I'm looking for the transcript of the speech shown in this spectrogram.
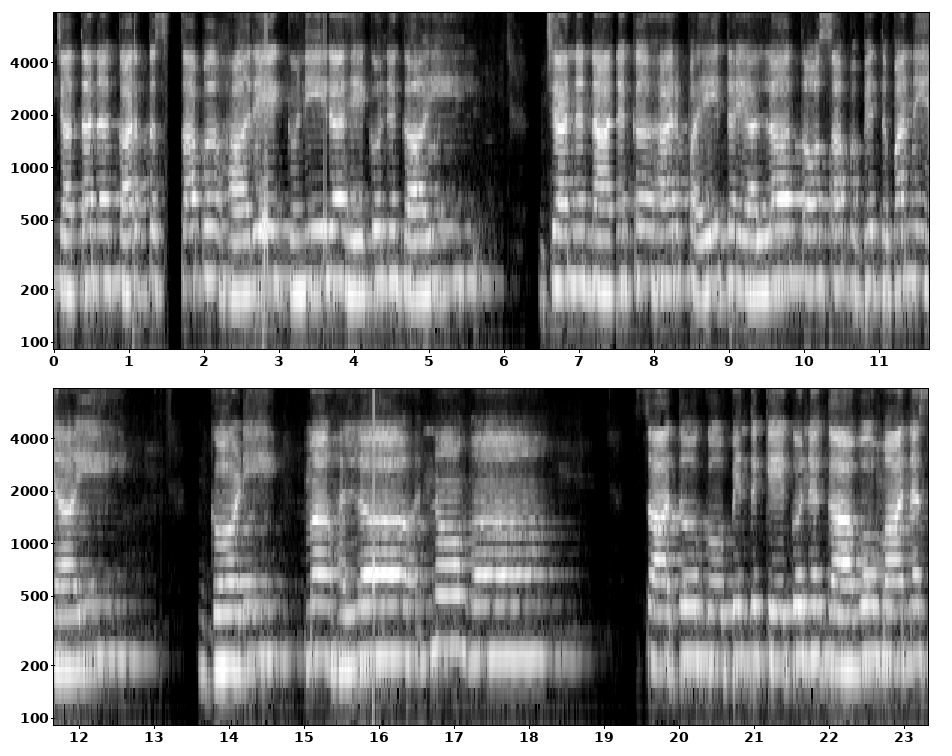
ਜਤਨ ਕਰਤ ਸਭ ਹਾਰੇ ਗੁਨੀ ਰਹੇ ਗੁਣ ਗਾਈ। ਜਨ ਨਾਨਕ ਹਰ ਭਈ ਦਇਆਲਾ ਤੋ ਸਭ ਬਿਦ ਬਨ ਆਈ। ਗੋੜੀ ਮਹੱਲਾ ਨੌਵਾਂ। ਸਾਧੂ ਗੋਬਿੰਦ ਕੇ ਗੁਣ ਗਾਵੋ, ਮਾਨਸ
